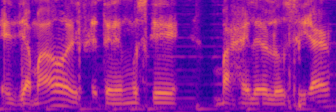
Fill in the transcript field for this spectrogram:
El llamado es que tenemos que bajar la velocidad,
